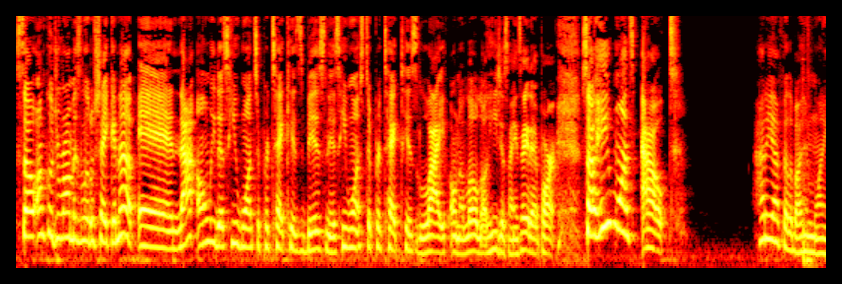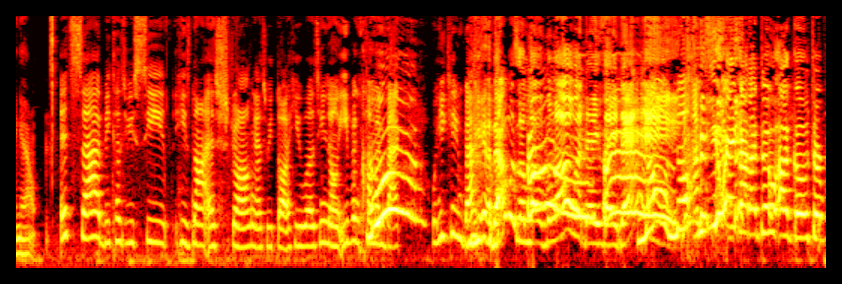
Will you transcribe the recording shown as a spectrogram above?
So Uncle Jerome is a little shaken up, and not only does he want to protect his business, he wants to protect his life on a low low. He just ain't say that part. So he wants out. How do y'all feel about him wanting out? It's sad because you see he's not as strong as we thought he was. You know, even coming back when he came back. Yeah, that was a low blow when they say that. No, no, I'm you ain't gotta do Uncle Jerome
